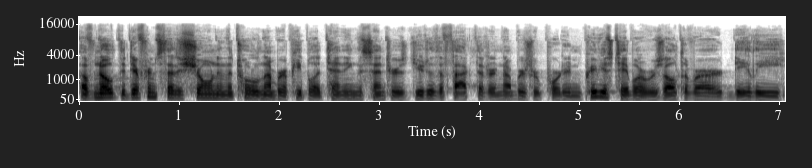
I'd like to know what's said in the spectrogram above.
Of note, the difference that is shown in the total number of people attending the center is due to the fact that our numbers reported in previous table are a result of our daily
